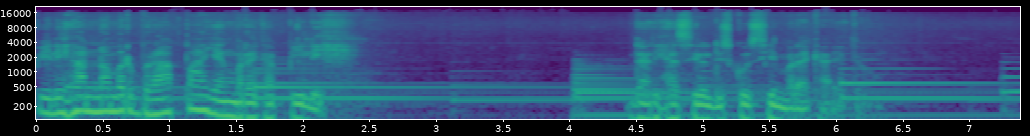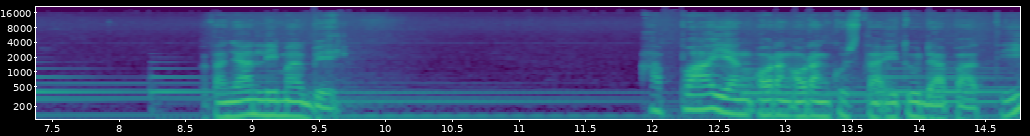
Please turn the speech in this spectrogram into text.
pilihan nomor berapa yang mereka pilih dari hasil diskusi mereka itu? Pertanyaan 5B apa yang orang-orang kusta itu dapati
